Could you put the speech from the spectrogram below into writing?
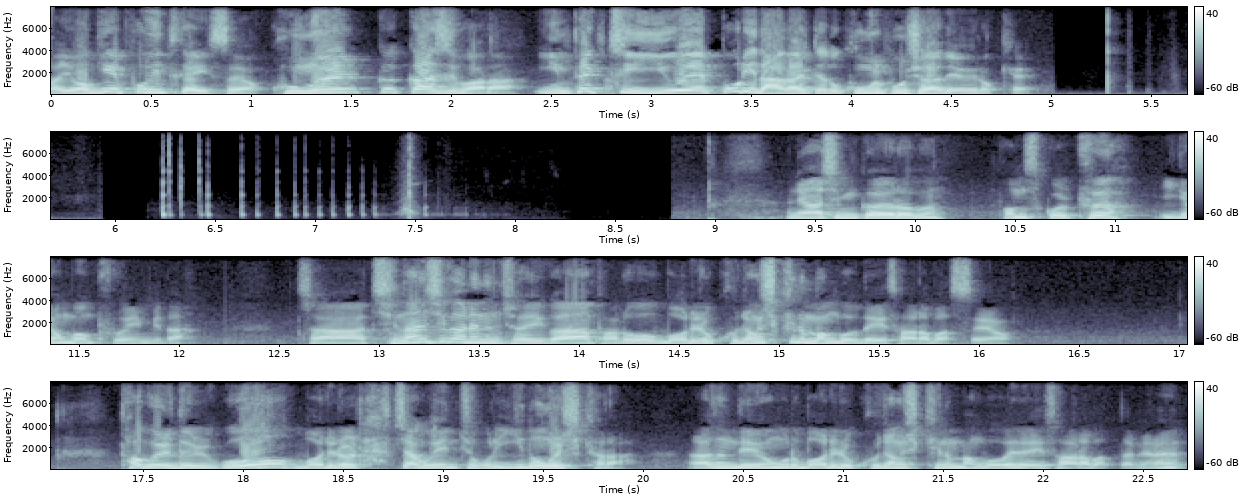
자, 여기에 포인트가 있어요. 공을 끝까지 봐라. 임팩트 이후에 볼이 나갈 때도 공을 보셔야 돼요, 이렇게. 안녕하십니까, 여러분. 범스골프 이경범 프로입니다. 자, 지난 시간에는 저희가 바로 머리를 고정시키는 방법에 대해서 알아봤어요. 턱을 들고 머리를 살짝 왼쪽으로 이동을 시켜라. 라는 내용으로 머리를 고정시키는 방법에 대해서 알아봤다면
